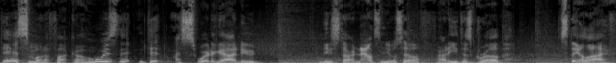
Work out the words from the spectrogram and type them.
This motherfucker. Who is this? I swear to God, dude. You need to start announcing yourself. How to eat this grub. Stay alive.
